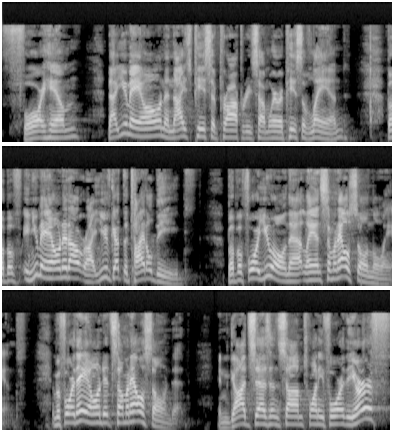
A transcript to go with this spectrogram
for him. Now you may own a nice piece of property somewhere, a piece of land, but bef- and you may own it outright. You've got the title deed. But before you own that land, someone else owned the land. And before they owned it, someone else owned it. And God says in Psalm 24, the earth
